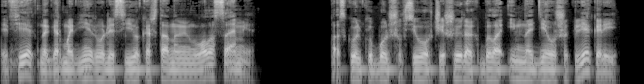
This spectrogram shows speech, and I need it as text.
эффектно гармонировали с ее каштановыми волосами. Поскольку больше всего в Чеширах было именно девушек-лекарей,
